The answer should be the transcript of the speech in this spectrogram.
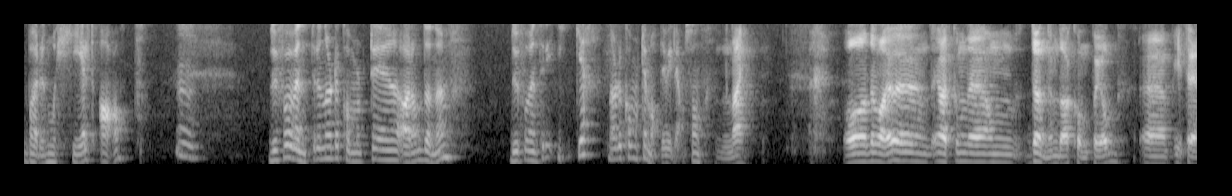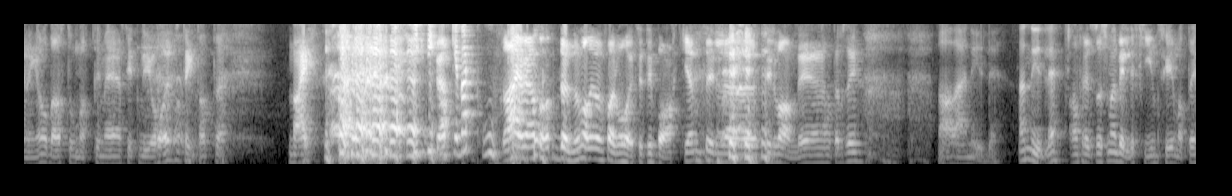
Bare noe helt annet. Du forventer det når det kommer til Aron Dønnum. Du forventer det ikke når det kommer til Matti Williamson. Nei. Og det var jo Jeg vet ikke om, det, om Dønnum da kom på jobb uh, i treninga, og da sto Matti med sitt nye hår og tenkte at eh, Nei. de, vi kan ikke være to. Nei, men altså, Dønnum hadde jo farga håret sitt tilbake igjen til, eh, til vanlig. Hatt jeg på å si. Ja, det er nydelig. Det er nydelig. Han fremstår som en veldig fin fyr, Matti.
